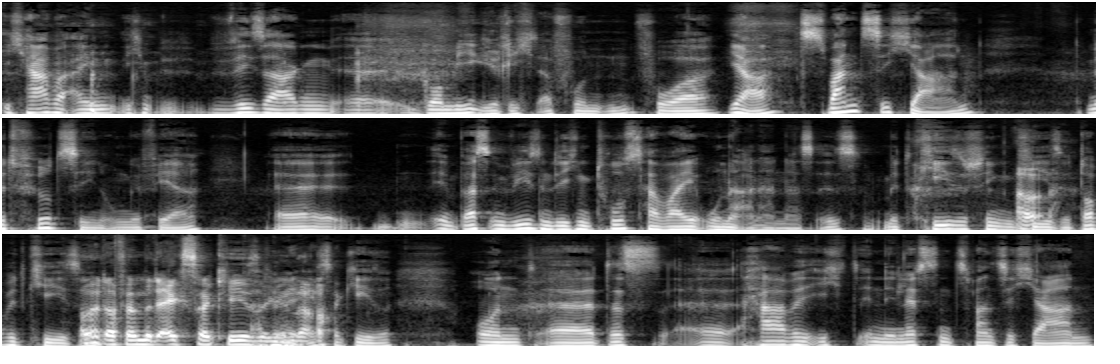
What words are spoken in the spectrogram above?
ich habe ein, ich will sagen, äh, Gourmetgericht erfunden vor, ja, 20 Jahren. Mit 14 ungefähr äh, was im Wesentlichen Toast Hawaii ohne Ananas ist. Mit Käse, Schinken, Käse, doppelt Käse. Aber dafür mit extra Käse, dafür genau. Mit extra Käse. Und äh, das äh, habe ich in den letzten 20 Jahren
